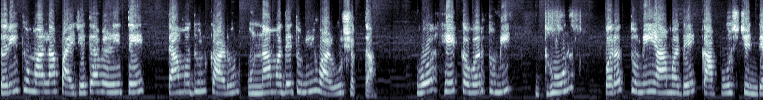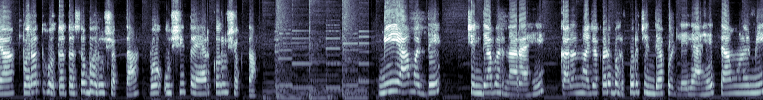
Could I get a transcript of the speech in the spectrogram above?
तरी तुम्हाला पाहिजे त्यावेळी ते त्यामधून काढून उन्हामध्ये तुम्ही वाळवू शकता. व हे कवर तुम्ही धुवून परत तुम्ही यामध्ये कापूस चिंध्या परत होतं तसं भरू शकता व उशी तयार करू शकता. मी यामध्ये चिंध्या भरणार आहे. कारण माझ्याकडे भरपूर चिंध्या पडलेल्या आहेत. त्यामुळे मी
